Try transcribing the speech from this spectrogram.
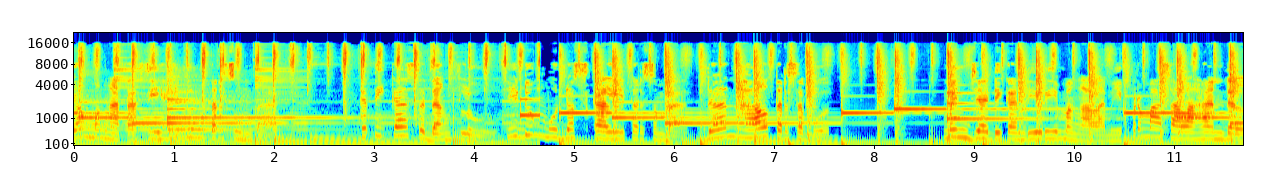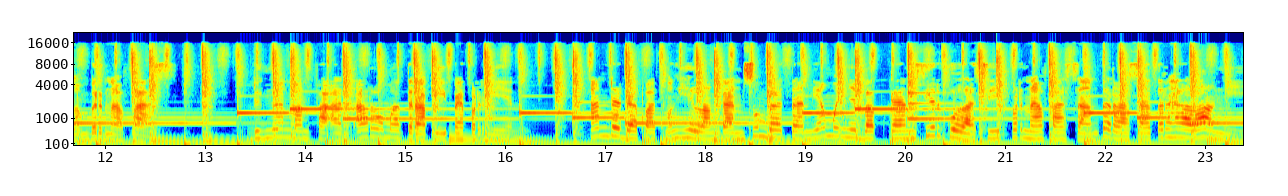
yang mengatasi hidung tersumbat. Ketika sedang flu, hidung mudah sekali tersembat, dan hal tersebut menjadikan diri mengalami permasalahan dalam bernafas. Dengan manfaat aromaterapi peppermint, anda dapat menghilangkan sumbatan yang menyebabkan sirkulasi pernafasan terasa terhalangi.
